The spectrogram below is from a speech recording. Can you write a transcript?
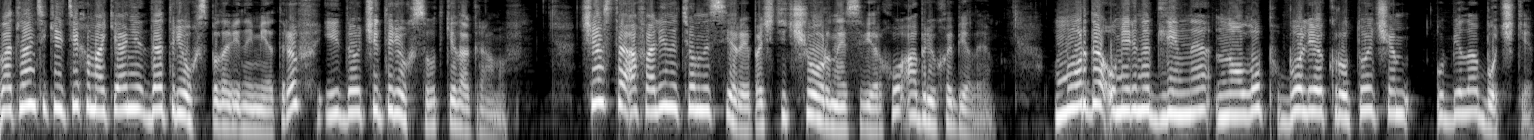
В Атлантике и Тихом океане до 3,5 метров и до 400 килограммов. Часто афалины темно-серые, почти черные сверху, а брюхо белое. Морда умеренно длинная, но лоб более крутой, чем у белобочки.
